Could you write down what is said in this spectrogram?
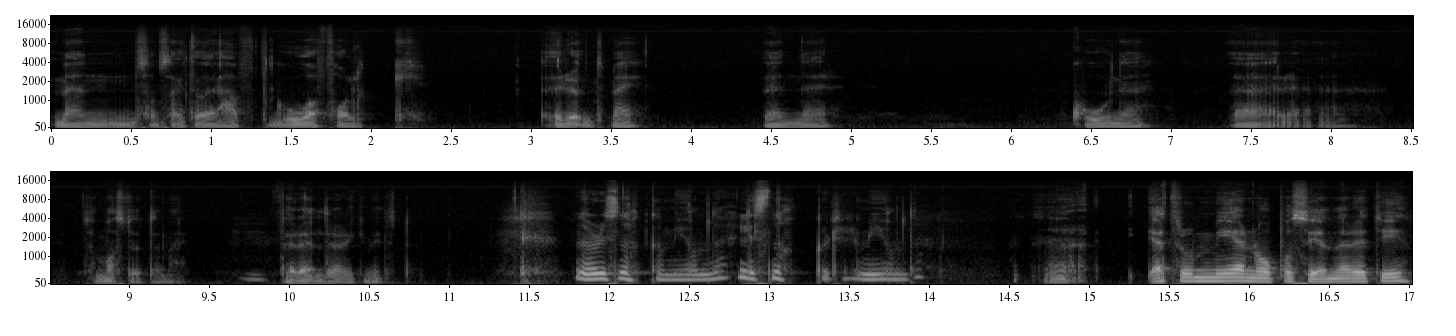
Men som sagt har jeg hatt gode folk rundt meg. Venner, kone, det er, eh, som har støttet meg. Foreldre, ikke minst. Men har du snakka mye om det? Eller snakker dere mye om det? Jeg tror mer nå på senere tid.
